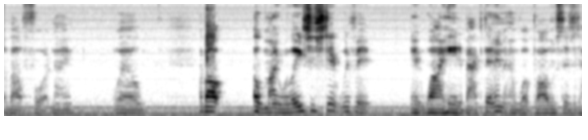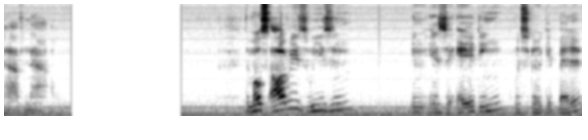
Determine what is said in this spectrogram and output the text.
about Fortnite. Well, about oh my relationship with it and why I hated back then and what problems does it have now. The most obvious reason is the editing, which is going to get better.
